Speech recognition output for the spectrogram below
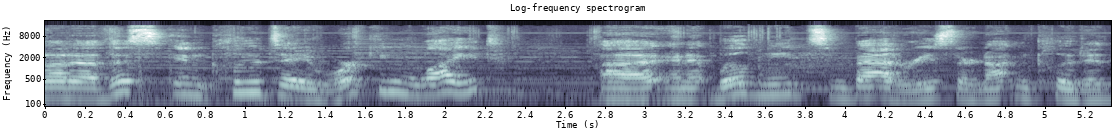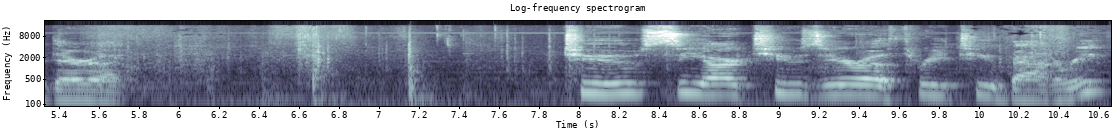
But uh, this includes a working light, uh, and it will need some batteries. They're not included. They're a 2 CR2032 battery.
